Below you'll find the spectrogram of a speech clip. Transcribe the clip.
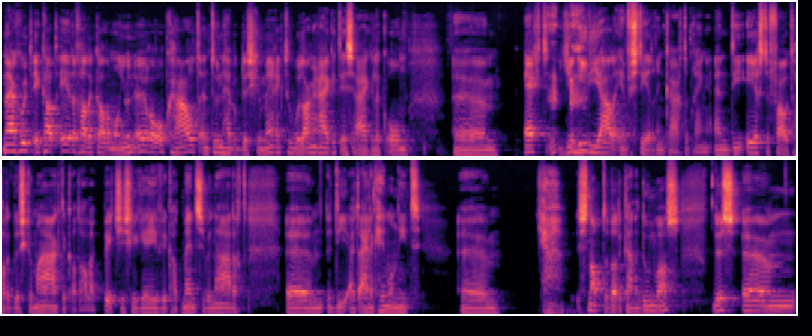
Nou goed, ik had, eerder had ik al een miljoen euro opgehaald. En toen heb ik dus gemerkt hoe belangrijk het is eigenlijk om um, echt je ideale investeerder in kaart te brengen. En die eerste fout had ik dus gemaakt. Ik had allerlei pitches gegeven. Ik had mensen benaderd um, die uiteindelijk helemaal niet um, ja, snapten wat ik aan het doen was. Dus um,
